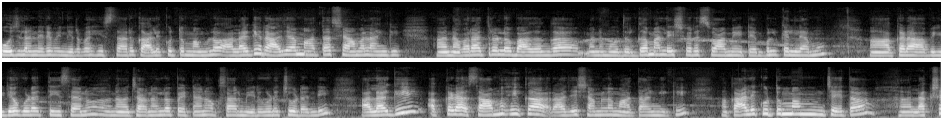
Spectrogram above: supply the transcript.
పూజలు అనేవి నిర్వహిస్తారు కాళీ కుటుంబంలో. అలాగే రాజామాత శ్యామలాంగి నవరాత్రుల్లో భాగంగా మనము దుర్గామల్లేశ్వర స్వామి టెంపుల్కి వెళ్ళాము. అక్కడ వీడియో కూడా తీశాను. నా ఛానల్లో పెట్టాను. ఒకసారి మీరు కూడా చూడండి. అలాగే అక్కడ సామూహిక రాజశ్యామల మాతాంగికి కాళీ కుటుంబం చేత లక్ష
